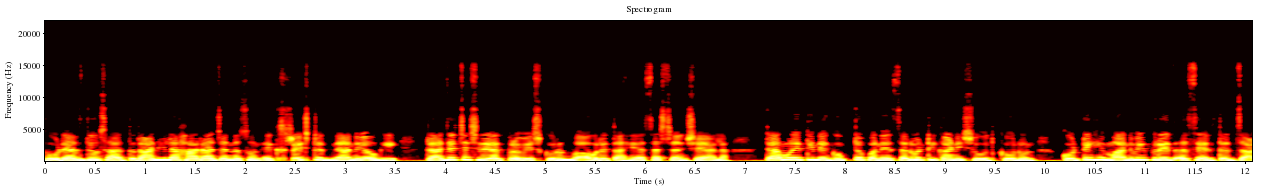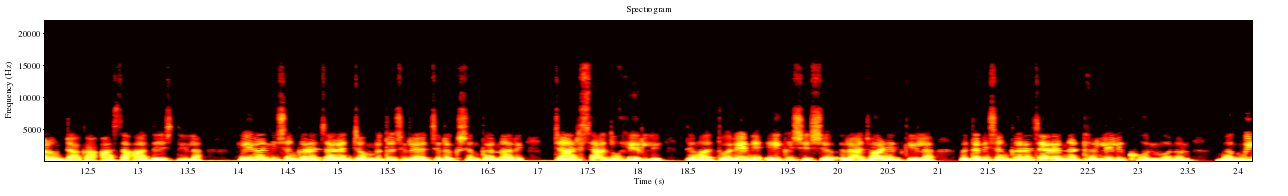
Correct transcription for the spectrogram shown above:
थोड्याच दिवसात राणीला हा राजा नसून एक श्रेष्ठ ज्ञानयोगी राजाच्या शरीरात प्रवेश करून वावरत आहे असा संशय आला. त्यामुळे तिने गुप्तपणे सर्व ठिकाणी शोध करून कोठेही मानवी प्रेत असेल तर जाळून टाका असा आदेश दिला. हेरांनी शंकराचार्यांच्या मृत शरीराचे रक्षण करणारे चार साधू हेरले. तेव्हा त्वरेने एक शिष्य राजवाड्यात गेला व त्याने शंकराचार्यांना ठरलेली खून म्हणून भगवी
